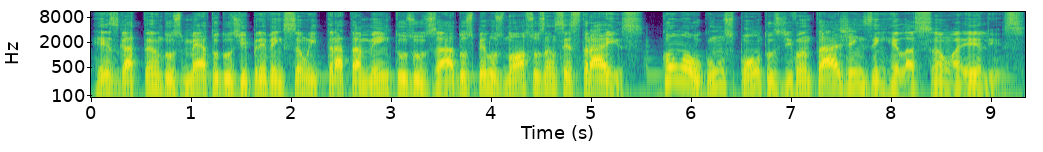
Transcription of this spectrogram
resgatando os métodos de prevenção e tratamentos usados pelos nossos ancestrais, com alguns pontos de vantagens em relação a eles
